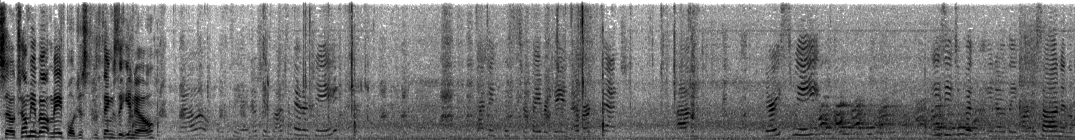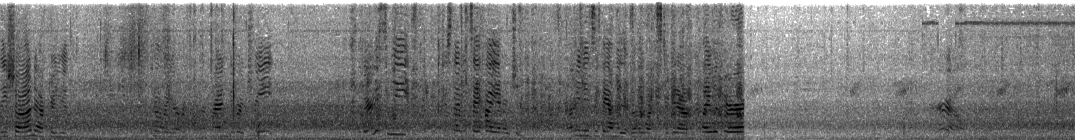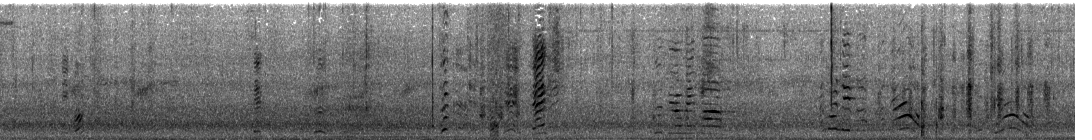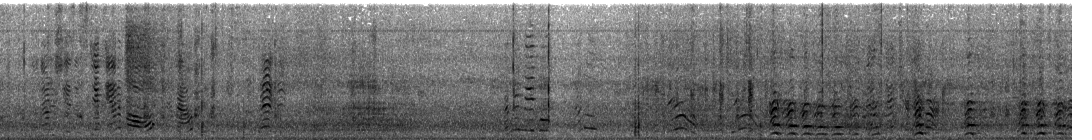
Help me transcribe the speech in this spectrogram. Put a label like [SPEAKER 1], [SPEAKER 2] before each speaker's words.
[SPEAKER 1] So tell me about Maple, just the things that you know.
[SPEAKER 2] Well, let's see. I know she has lots of energy. I think this is her favorite game ever, fetch. Um, very sweet. Easy to put, you know, the harness on and the leash on after you tell her your, your friend, give her a treat. Very sweet. Just, I would say, high energy. Probably needs a family that really wants to get out and play with her. Hey, hey, hey!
